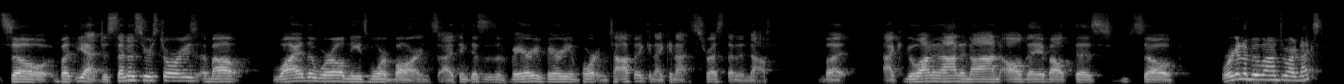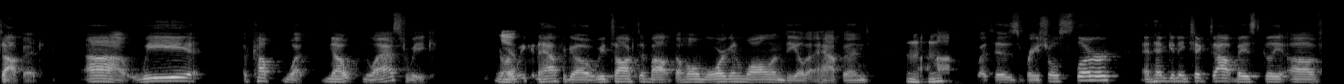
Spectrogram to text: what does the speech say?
so, but yeah, just send us your stories about why the world needs more barns. I think this is a very, very important topic, and I cannot stress that enough. But I could go on and on and on all day about this. So we're going to move on to our next topic. Uh, we a couple what no last week or a week and a half ago we talked about the whole Morgan Wallen deal that happened mm-hmm. uh, with his racial slur and him getting kicked out basically of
